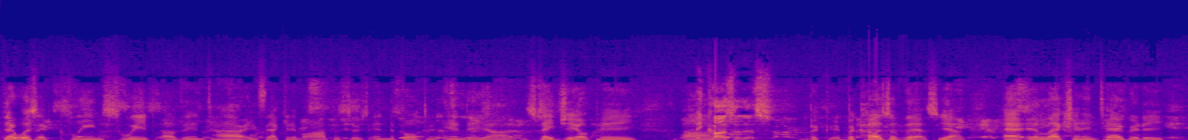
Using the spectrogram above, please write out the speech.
there was a clean sweep of the entire executive officers in the Fulton in the uh, state GOP. Um, Because of this. bec- because of this, yeah. Uh, election integrity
